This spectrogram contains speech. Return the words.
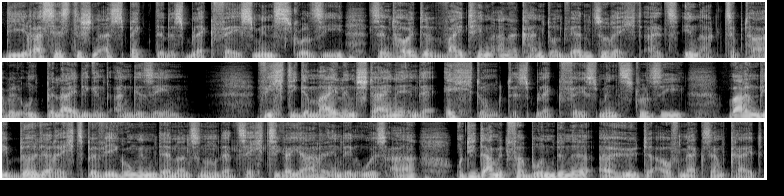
Die rassistischen Aspekte des Blackface Minstrelsy sind heute weithin anerkannt und werden zu Recht als inakzeptabel und beleidigend angesehen. Wichtige Meilensteine in der Ächtung des Blackface Minstrelsy waren die Bürgerrechtsbewegungen der 1960er Jahre in den USA und die damit verbundene erhöhte Aufmerksamkeit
